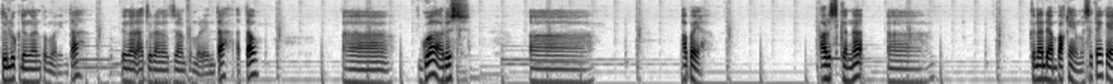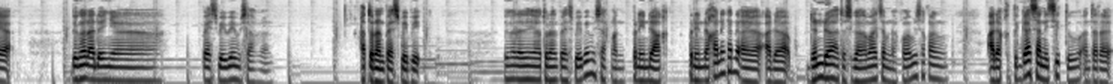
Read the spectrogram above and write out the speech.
tunduk dengan pemerintah dengan aturan-aturan pemerintah atau uh, eh, gue harus uh, apa ya? Harus kena uh, kena dampaknya. Maksudnya kayak dengan adanya PSBB misalkan aturan PSBB dengan adanya aturan PSBB misalkan penindak penindakannya kan ada denda atau segala macam. Nah kalau misalkan ada ketegasan di situ antara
